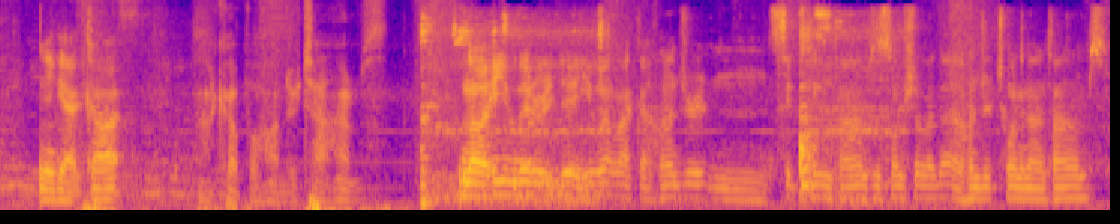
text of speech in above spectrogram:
and he got caught. A couple hundred times. No, he literally did. He went like hundred and sixteen times or some shit like that. One hundred twenty nine times.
